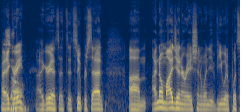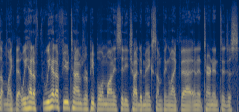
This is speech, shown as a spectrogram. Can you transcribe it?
I agree. So- I agree. It's, it's it's super sad. Um, I know my generation when if you would have put something like that, we had a we had a few times where people in Mahanoy City tried to make something like that, and it turned into just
